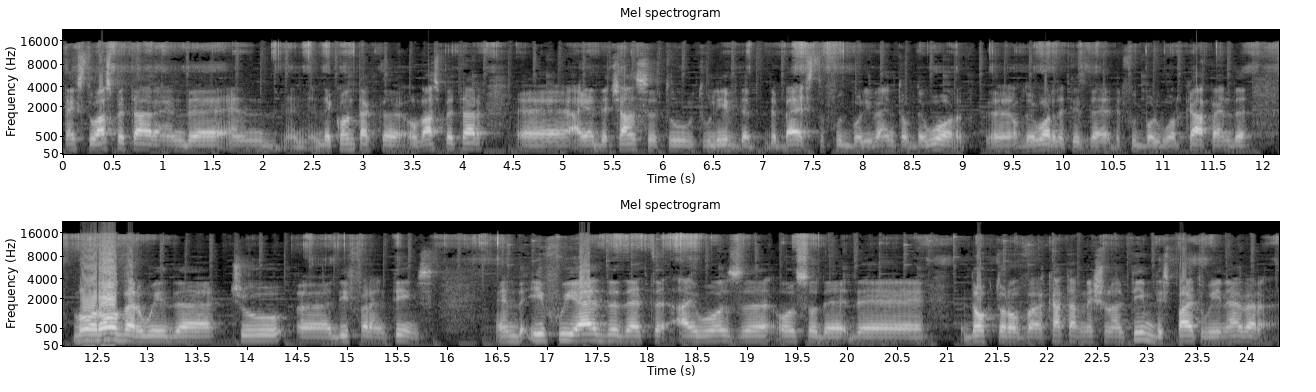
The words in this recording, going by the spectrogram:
thanks to Aspetar and, uh, and, and, the contact uh, of Aspetar, uh, I had the chance to, to live the, the best football event of the world, of the world that is the, the Football World Cup, and moreover with two different teams. And if we add that I was also the, the doctor of uh, Qatar national team, despite we never,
